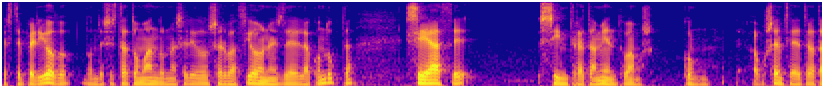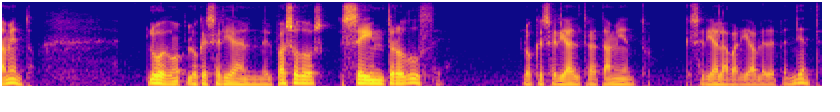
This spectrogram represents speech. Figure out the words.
este periodo, donde se está tomando una serie de observaciones de la conducta, se hace sin tratamiento, vamos, con ausencia de tratamiento. Luego, lo que sería en el paso 2, se introduce lo que sería el tratamiento, que sería la variable dependiente.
